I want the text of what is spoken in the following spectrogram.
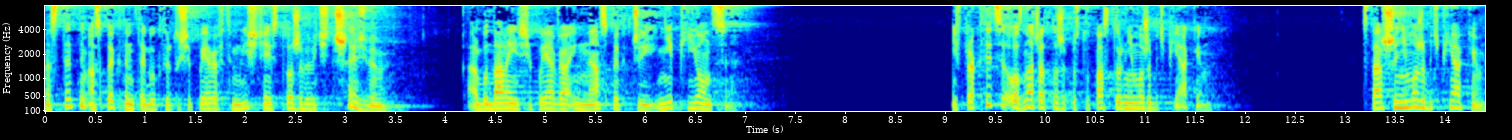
Następnym aspektem tego, który tu się pojawia w tym liście, jest to, żeby być trzeźwym. Albo dalej się pojawia inny aspekt, czyli niepijący. I w praktyce oznacza to, że po prostu pastor nie może być pijakiem. Starszy nie może być pijakiem.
